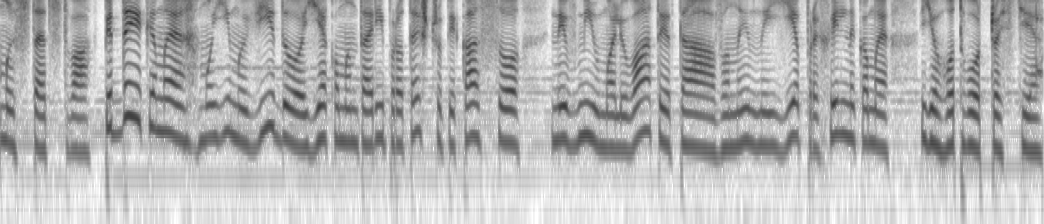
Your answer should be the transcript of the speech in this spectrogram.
мистецтва. Під деякими моїми відео є коментарі про те, що Пікассо не вмів малювати, та вони не є прихильниками його творчості.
